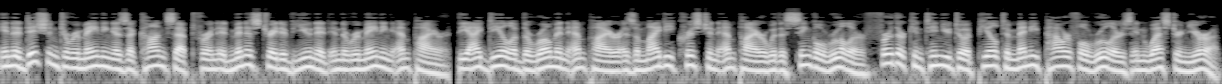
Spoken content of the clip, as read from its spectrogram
In addition to remaining as a concept for an administrative unit in the remaining empire, the ideal of the Roman Empire as a mighty Christian empire with a single ruler further continued to appeal to many powerful rulers in Western Europe.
